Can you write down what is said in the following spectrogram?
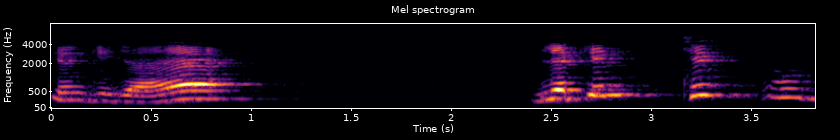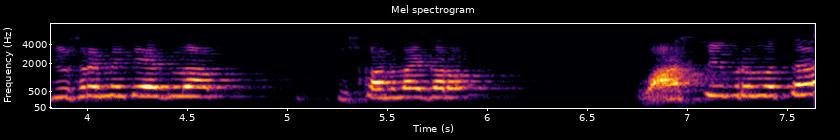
क्योंकि जो है, लेकिन ठीक दूसरे में देख लो आप, इसको अन्वय करो। वास्तविक ब्रह्मता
